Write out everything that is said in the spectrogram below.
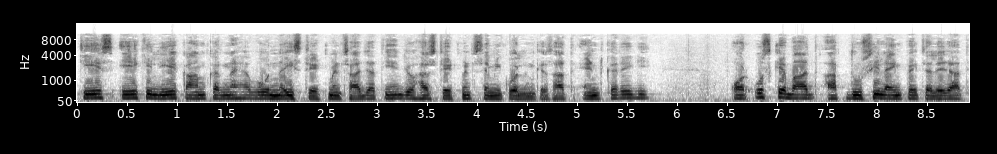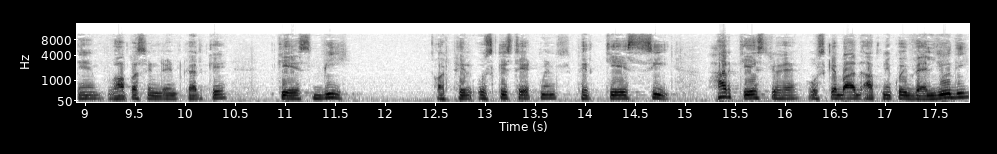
کیس اے کے لیے کام کرنا ہے وہ نئی اسٹیٹمنٹس آ جاتی ہیں جو ہر اسٹیٹمنٹ سیمی کولن کے ساتھ اینڈ کرے گی اور اس کے بعد آپ دوسری لائن پہ چلے جاتے ہیں واپس انڈینٹ کر کے کیس بی اور پھر اس کی اسٹیٹمنٹس پھر کیس سی ہر کیس جو ہے اس کے بعد آپ نے کوئی ویلو دی۔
